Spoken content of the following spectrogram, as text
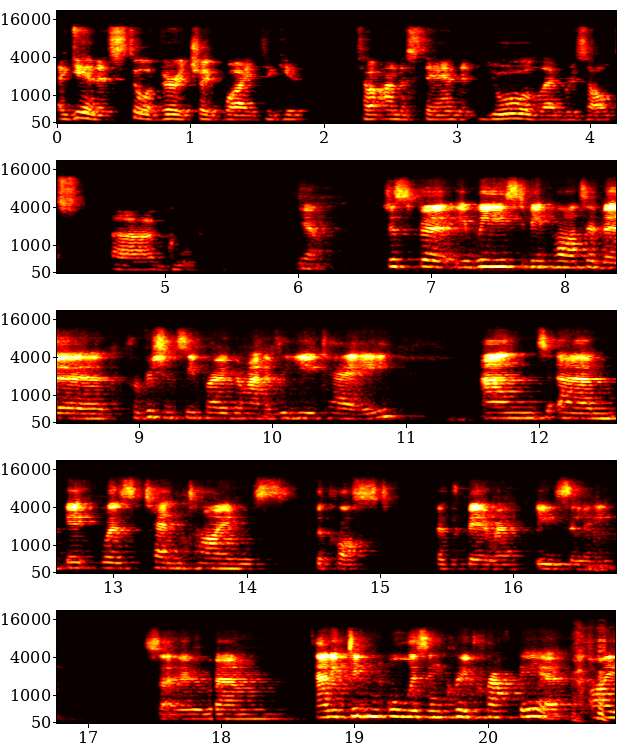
again, it's still a very cheap way to get to understand that your lab results are good. Yeah, just for we used to be part of a proficiency program out of the UK, and um, it was ten times the cost of BIRA easily. So, um, and it didn't always include craft beer. I,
